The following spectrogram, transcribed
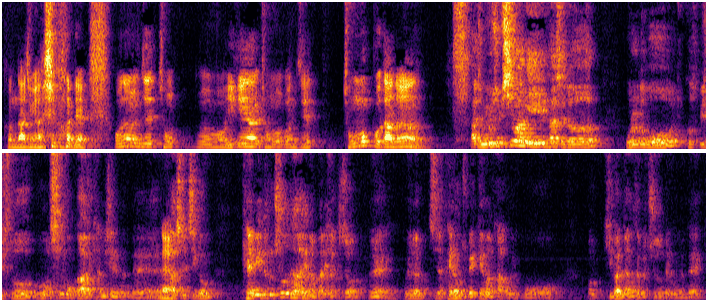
그건 나중에 하시고, 네. 오늘 이제 종, 그 뭐, 얘기할 종목은 이제, 종목보다는, 아 지금 요즘 시황이 사실은 오늘도 뭐 코스피지수 뭐 신고가까지 경신했는데 네. 사실 지금 개미들은 추운 상황이란 말이죠, 그죠? 예. 왜냐면 진짜 대형주 몇 개만 가고 있고 뭐 기관 장세로 주도되고 있는데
